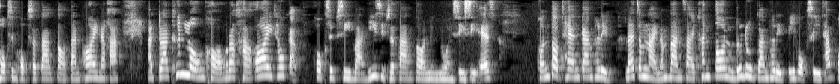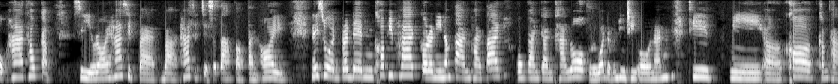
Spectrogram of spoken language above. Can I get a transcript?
66 สตางค์ต่อตันอ้อยนะคะ อัตราขึ้นลงของราคาอ้อยเท่ากับ 64 บาท 20 สตางค์ต่อ 1 หน่วย CCS ผลตอบแทนการผลิตและจำหน่ายน้ำตาลทรายขั้นต้น ฤดูการผลิตปี 64ทับ65 เท่ากับ 458 บาท 57 สตางค์ต่อตันอ้อย ในส่วนประเด็นข้อพิพาทกรณีน้ำตาลภายใต้องค์การการค้าโลก หรือว่า WTO นั้นที่มีข้อคำถาม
